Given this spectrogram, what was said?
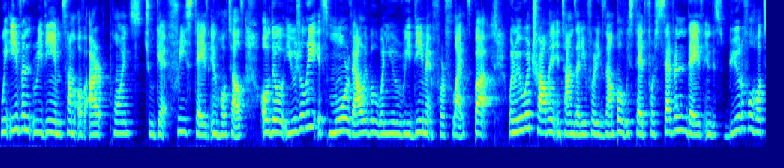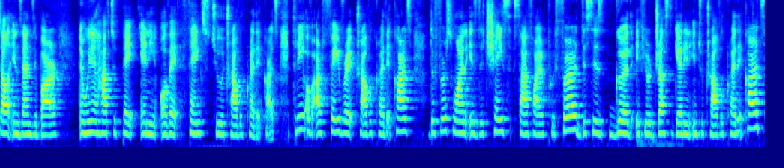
We even redeemed some of our points to get free stays in hotels, although usually it's more valuable when you redeem it for flights. But when we were traveling in Tanzania, for example, we stayed for seven days in this beautiful hotel in Zanzibar and we didn't have to pay any of it thanks to travel credit cards. Three of our favorite travel credit cards. The first one is the Chase Sapphire Preferred. This is good if you're just getting into travel credit cards.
